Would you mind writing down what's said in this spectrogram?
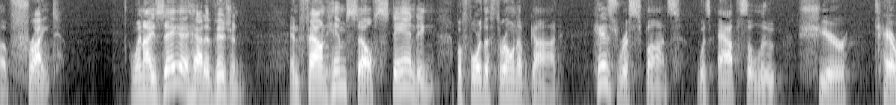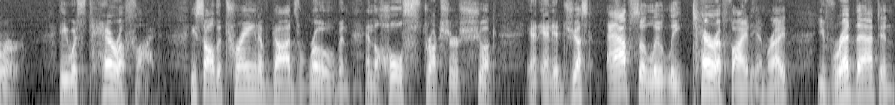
of fright. When Isaiah had a vision and found himself standing before the throne of God, his response was absolute sheer terror. He was terrified. He saw the train of God's robe, and, and the whole structure shook. And, and it just absolutely terrified him, right? You've read that in,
